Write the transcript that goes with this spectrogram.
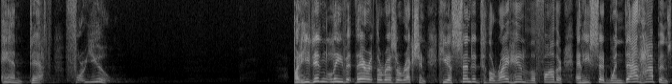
and death for you. But he didn't leave it there at the resurrection. He ascended to the right hand of the Father, and he said, When that happens,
